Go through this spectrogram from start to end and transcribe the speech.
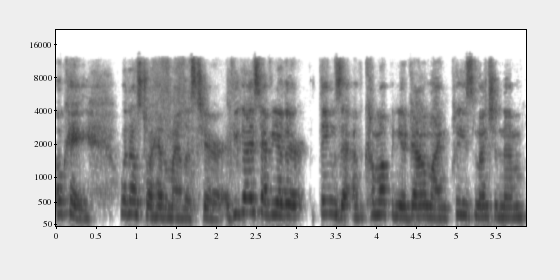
okay what else do i have on my list here if you guys have any other things that have come up in your downline please mention them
